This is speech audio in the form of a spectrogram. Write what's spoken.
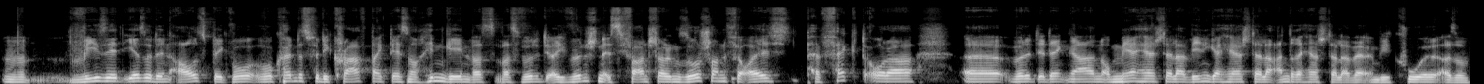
wie seht ihr so den Ausblick? Wo, wo könnte es für die Craft Bike Days noch hingehen? Was, was würdet ihr euch wünschen? Ist die Veranstaltung so schon für euch perfekt oder äh, würdet ihr denken, ja, noch mehr Hersteller, weniger Hersteller, andere Hersteller wäre irgendwie cool? Also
